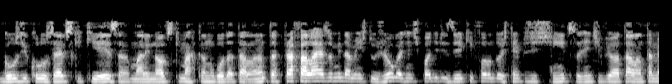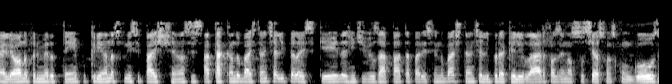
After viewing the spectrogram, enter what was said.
Gols de Kulusevski, Chiesa, Malinovski marcando o gol da Atalanta. Para falar resumidamente do jogo, a gente pode dizer que foram dois tempos distintos. A gente viu a Atalanta melhor no primeiro tempo, criando as principais chances, atacando bastante ali pela esquerda. A gente viu o Zapata aparecendo bastante ali por aquele lado, fazendo associações com gols,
